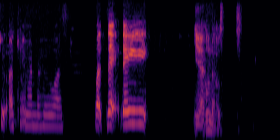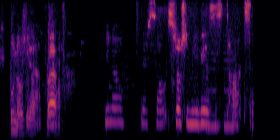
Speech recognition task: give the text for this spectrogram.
shoot, I can't remember who it was. But they, they, Yeah, who knows? Who knows who Yeah, that but- was? you know, they're so, social media is just toxic.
